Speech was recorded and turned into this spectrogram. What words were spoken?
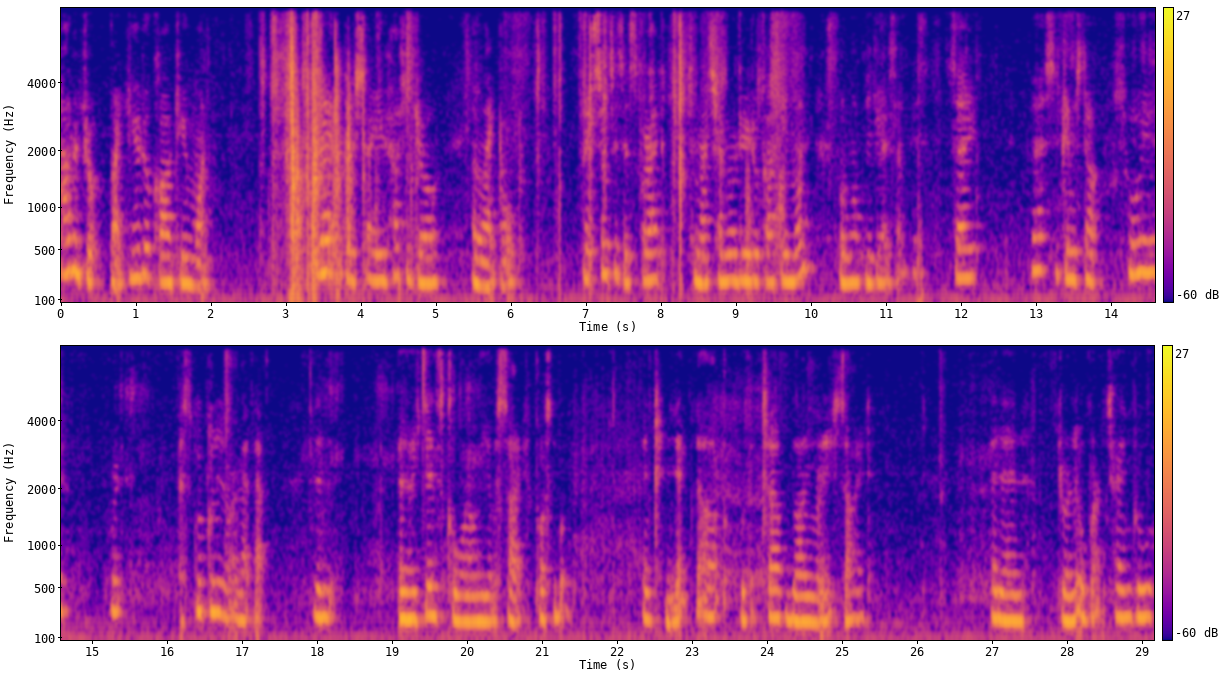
how to draw by Doodle Cartoon 1. Today I'm going to show you how to draw a light bulb. Make sure to subscribe to my channel Doodle Cartoon 1 for more videos like this. So first you're going to start drawing a squiggly line like that. Then an identical one on the other side if possible. Then connect that up with a curved line on each side. And then draw a little rectangle,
